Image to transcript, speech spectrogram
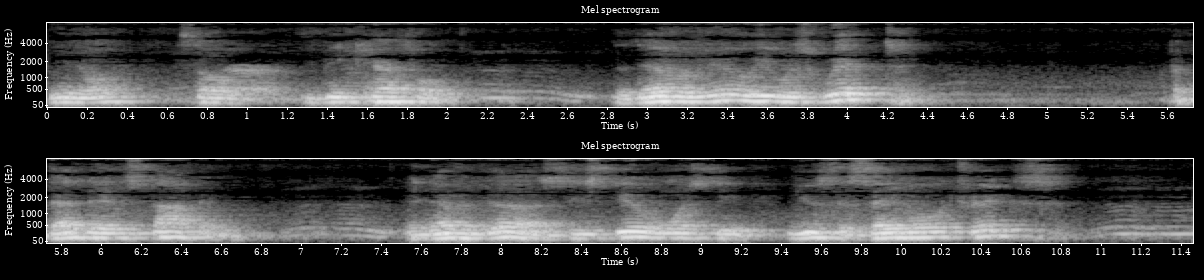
you know. So Sure. be careful. Mm-hmm. The devil knew he was whipped, but that didn't stop him. Mm-hmm. It never does. He still wants to use the same old tricks. Mm-hmm.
